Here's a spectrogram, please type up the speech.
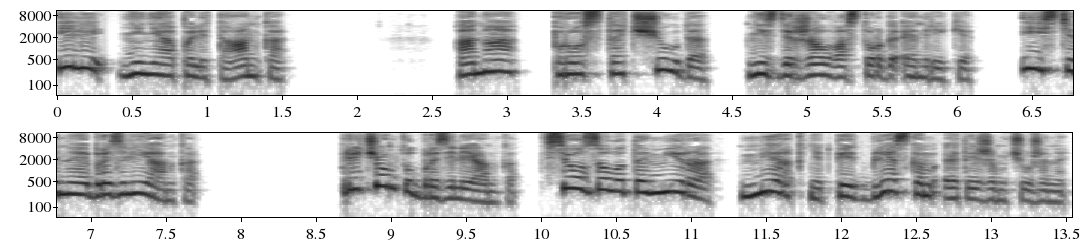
или не неаполитанка?» «Она просто чудо!» — не сдержал восторга Энрике. «Истинная бразильянка!» «При чем тут бразильянка? Все золото мира меркнет перед блеском этой жемчужины.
